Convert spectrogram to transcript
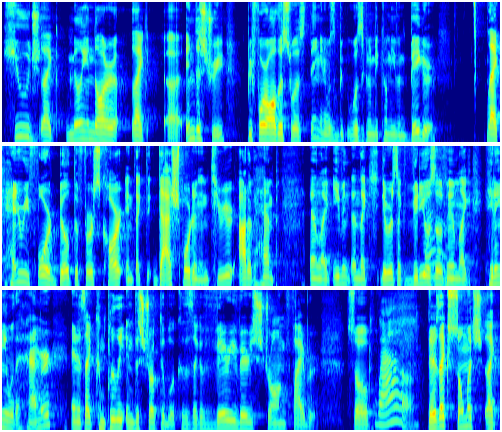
huge, like million dollar like uh, industry before all this was thing, and it was was going to become even bigger. Like Henry Ford built the first car in like the dashboard and interior out of hemp. And like even and like there was like videos of him like hitting it with a hammer and it's like completely indestructible because it's like a very very strong fiber. So wow. there's like so much like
